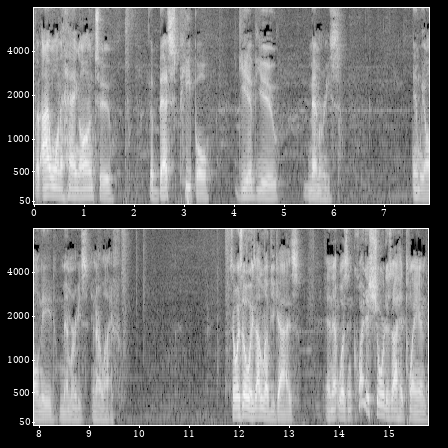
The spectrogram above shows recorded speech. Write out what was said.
But I want to hang on to the best people give you memories. And we all need memories in our life. So, as always, I love you guys. And that wasn't quite as short as I had planned,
